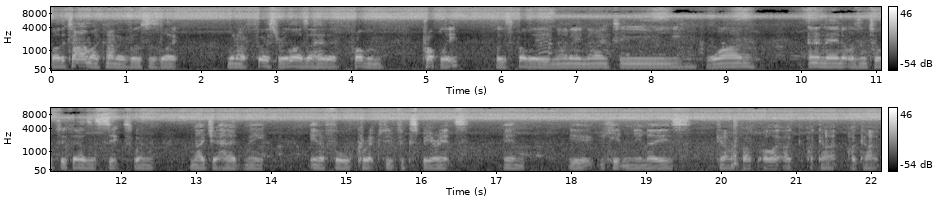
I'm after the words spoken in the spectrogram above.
by the time I kind of this is like when I first realised I had a problem properly was probably 1991 and then it was until 2006 when nature had me in a full corrective experience and you hitting your knees kind of fuck oh, I, I can't I can't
